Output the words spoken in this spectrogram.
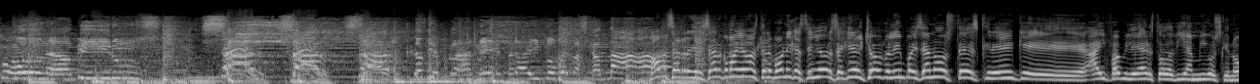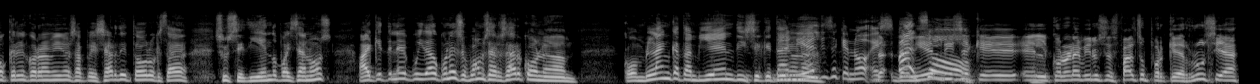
coronavirus. Sal, sal, sal de mi planeta y no vuelvas jamás. Vamos a regresar con más llamadas telefónicas, señores. Aquí en el show de Pelín Paisano, ¿ustedes creen que hay familiares todavía, amigos, que no creen en coronavirus a pesar de todo lo que está sucediendo, paisanos? Hay que tener cuidado con eso. Vamos a regresar con, ah, con Blanca también. Dice que tiene Daniel una... dice que no, es Da- Daniel falso. dice que el coronavirus es falso porque Rusia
